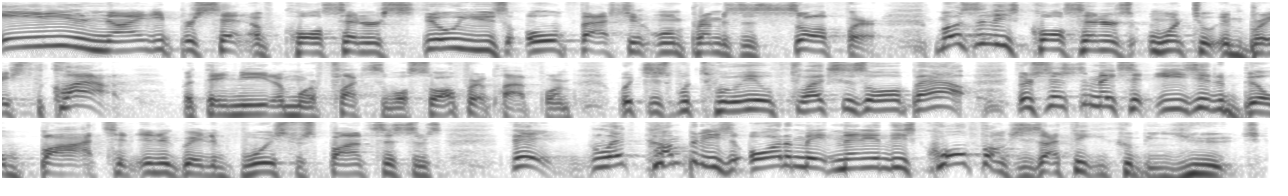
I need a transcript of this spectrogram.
80 to 90% of call centers still use old-fashioned on-premises software. Most of these call centers want to embrace the cloud but they need a more flexible software platform, which is what Twilio Flex is all about. Their system makes it easy to build bots and integrated voice response systems. They let companies automate many of these call functions. I think it could be huge.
